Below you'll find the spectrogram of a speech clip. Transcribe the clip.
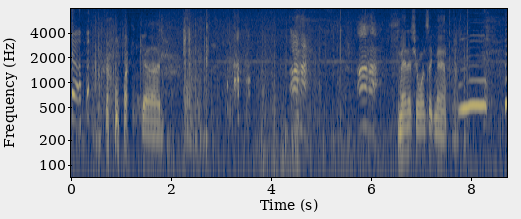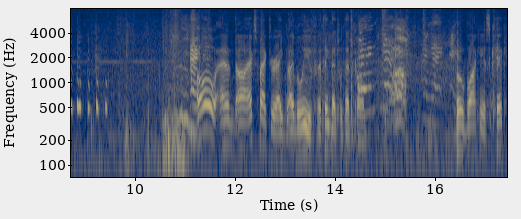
Yeah. Oh my god. Uh-huh. Uh-huh. Madness, you're one sick man. Oh, and uh, X Factor, I, I believe. I think that's what that's called. Oh, blocking his kick.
